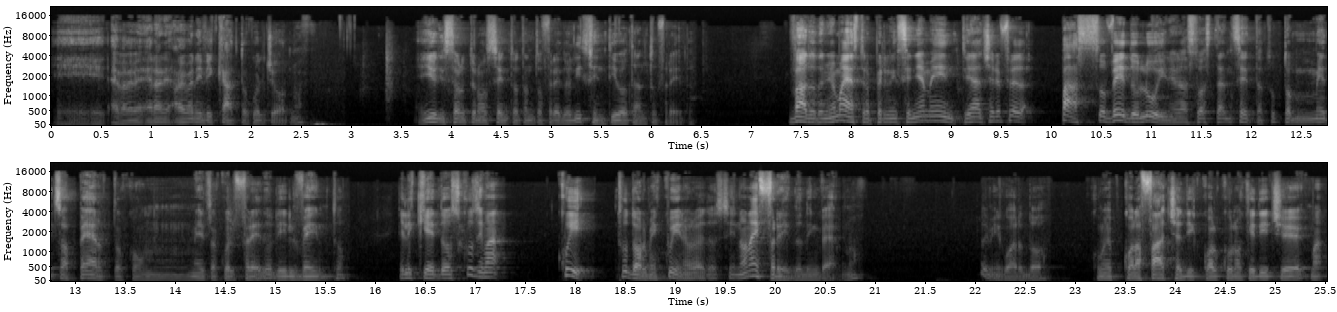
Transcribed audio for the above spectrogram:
E aveva, aveva nevicato quel giorno. Io di solito non sento tanto freddo, lì sentivo tanto freddo. Vado dal mio maestro per gli insegnamenti, ah, c'è freddo, passo, vedo lui nella sua stanzetta tutto mezzo aperto con mezzo a quel freddo, lì il vento, e gli chiedo, scusi ma qui, tu dormi qui? Non, detto, sì, non hai freddo d'inverno? Lui mi guardò come con la faccia di qualcuno che dice, ma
